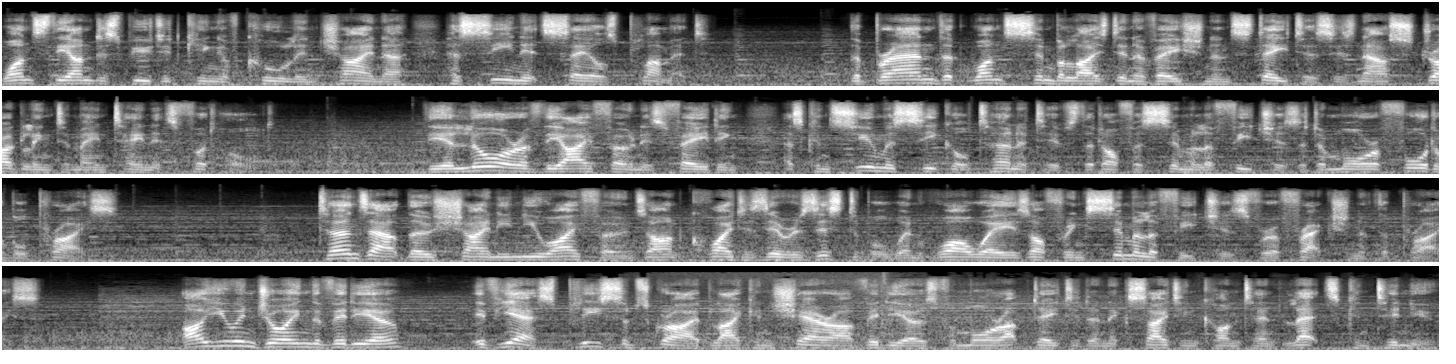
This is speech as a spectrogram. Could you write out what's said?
once the undisputed king of cool in China, has seen its sales plummet. The brand that once symbolized innovation and status is now struggling to maintain its foothold. The allure of the iPhone is fading as consumers seek alternatives that offer similar features at a more affordable price. Turns out those shiny new iPhones aren't quite as irresistible when Huawei is offering similar features for a fraction of the price. Are you enjoying the video? If yes, please subscribe, like and share our videos for more updated and exciting content. Let's continue.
